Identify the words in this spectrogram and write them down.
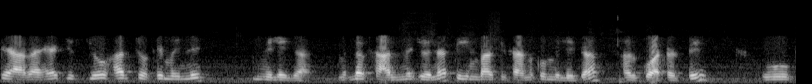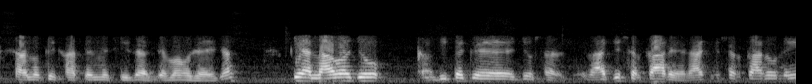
से आ रहा है जिस जो हर चौथे महीने मिलेगा। मतलब साल में जो है ना तीन बार किसानों को मिलेगा हर क्वार्टर से वो किसानों के खाते में सीधा जमा हो जाएगा। के अलावा जो अभी तक जो सर, राज्य सरकार है राज्य सरकारों ने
